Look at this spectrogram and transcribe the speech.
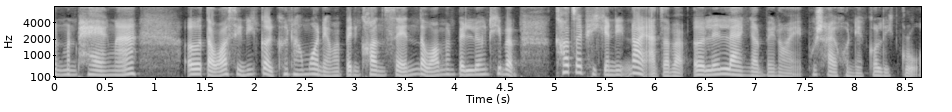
น มันแพงนะ เออ แต่ว่าสิ่งที่เกิดขึ้นทั้งหมดเนี่ยมันเป็น consent แต่ว่ามันเป็นเรื่องที่แบบเข้าใจผิดกันนิดหน่อยอาจจะแบบเออเล่นแรงกันไปหน่อย ผู้ชายคนนี้ก็เลยกลัว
